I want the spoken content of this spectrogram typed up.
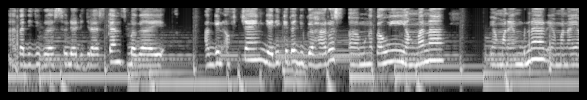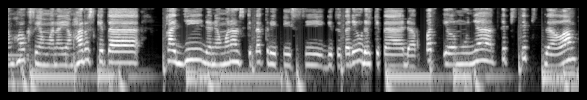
nah, tadi juga sudah dijelaskan sebagai agen of change, jadi kita juga harus uh, mengetahui yang mana yang mana yang benar, yang mana yang hoax, yang mana yang harus kita kaji dan yang mana harus kita kritisi gitu. Tadi udah kita dapat ilmunya, tips-tips dalam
